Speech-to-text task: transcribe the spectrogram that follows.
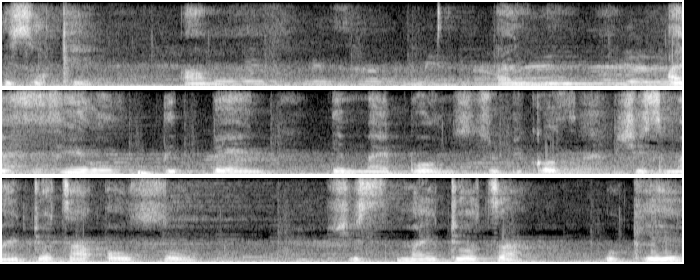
It's okay. Um, Please, please help me now. I know. I feel the pain in my bones too because she's my daughter also. She's my daughter, okay?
